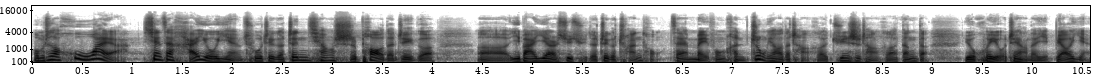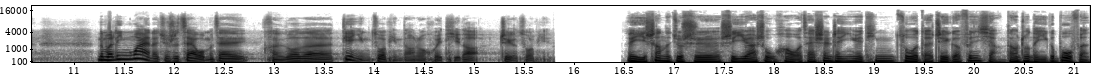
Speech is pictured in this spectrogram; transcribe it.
我们知道户外啊，现在还有演出这个真枪实炮的这个呃一八一二序曲的这个传统，在每逢很重要的场合、军事场合等等，又会有这样的表演。那么另外呢，就是在我们在很多的电影作品当中会提到这个作品。那以上呢就是十一月二十五号我在深圳音乐厅做的这个分享当中的一个部分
